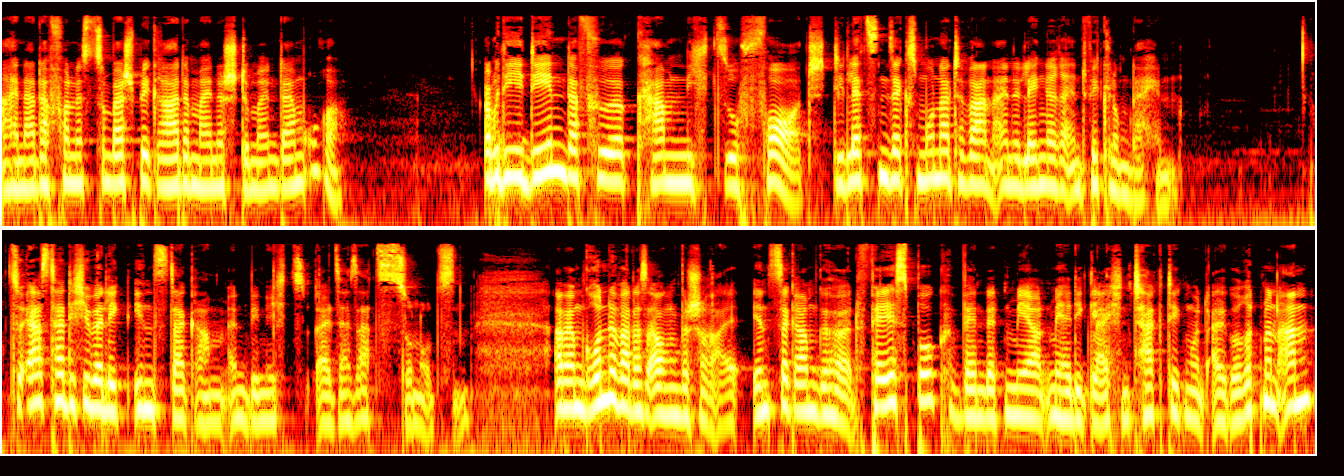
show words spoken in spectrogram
Einer davon ist zum Beispiel gerade meine Stimme in deinem Ohr. Aber die Ideen dafür kamen nicht sofort. Die letzten sechs Monate waren eine längere Entwicklung dahin. Zuerst hatte ich überlegt, Instagram ein wenig als Ersatz zu nutzen. Aber im Grunde war das Augenwischerei. Instagram gehört Facebook, wendet mehr und mehr die gleichen Taktiken und Algorithmen an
